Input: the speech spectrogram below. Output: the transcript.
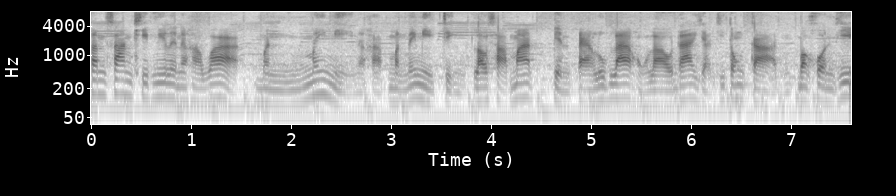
สั้นๆคลิปนี้เลยนะครับว่ามันไม่มีนะครับมันไม่มีจริง เราสามารถเปลี่ยนแปลงรูปร่างของเราได้อย่างที่ต้องการ บางคนที่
